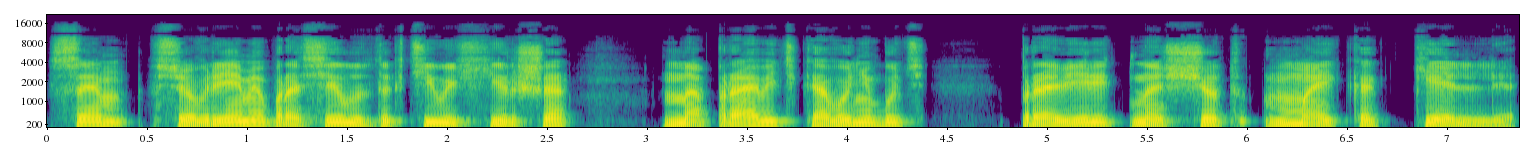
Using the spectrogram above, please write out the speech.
Сэм все время просил детектива Хирша направить кого-нибудь проверить насчет Майка Келли,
